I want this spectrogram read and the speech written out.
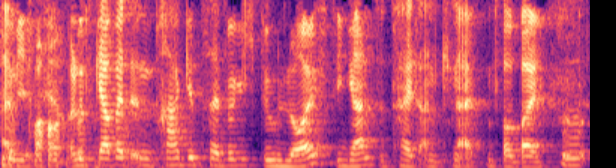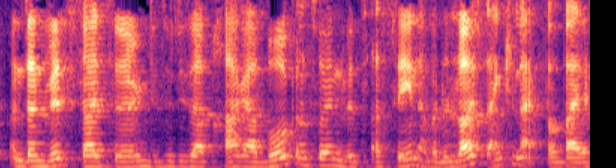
Bierpause. und es gab halt in Prag jetzt halt wirklich, du läufst die ganze Zeit an Kneipen vorbei. Und dann willst du halt zu irgendwie so dieser Prager Burg und so hin, willst was sehen, aber du läufst an Kneipen vorbei.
